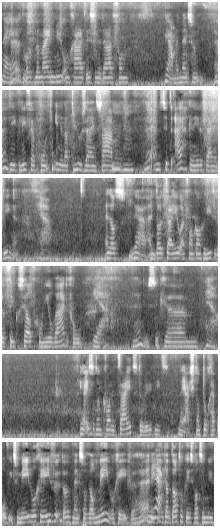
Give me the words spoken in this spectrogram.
Nee. Hè, wat het bij mij nu om gaat is inderdaad van... Ja, met mensen hè, die ik lief heb, gewoon in de natuur zijn samen. Mhm. Hè, en het zit eigenlijk in hele kleine dingen. Ja. En dat, is, ja, en dat ik daar heel erg van kan genieten, dat vind ik zelf gewoon heel waardevol. Ja. Hè, dus ik... ehm, Ja. Ja, is dat een kwaliteit? Dat weet ik niet. Nou ja, als je dan toch hebt over iets mee wil geven, dat ik mensen dat wel mee wil geven. Hè? En ik Ja. denk dat dat ook is wat er nu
